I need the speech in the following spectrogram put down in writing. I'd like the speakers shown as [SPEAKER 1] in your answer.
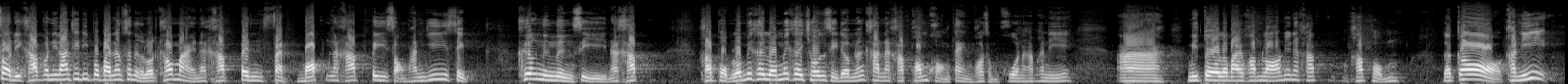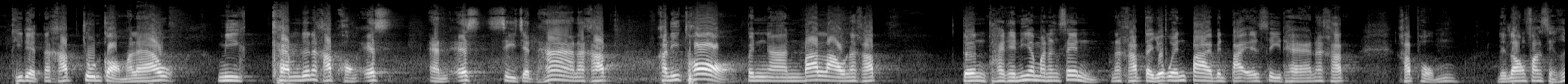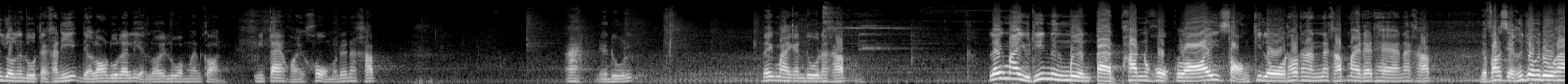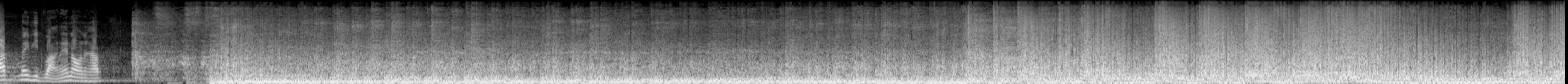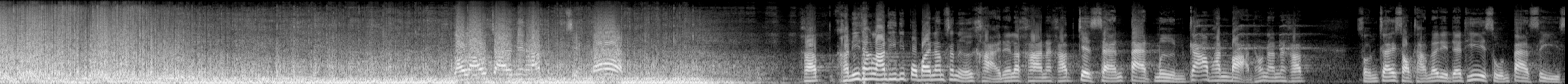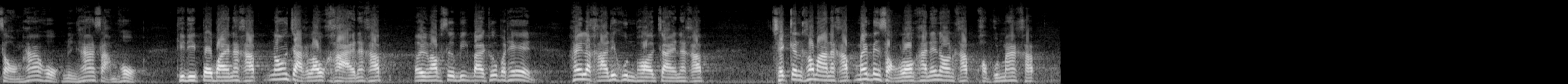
[SPEAKER 1] สวัสดีครับ วันนี้ร้านที่ดีโปรบายนำเสนอรถเข้าใหม่นะครับ เป็นแฟตบ๊อบนะครับ ปี 2020 เครื่อง 114 นะครับ ครับผมรถไม่เคยล้มไม่เคยชนสีเดิมทั้งคันนะครับ พร้อมของแต่งพอสมควรนะครับคันนี้มีตัวระบายความร้อนด้วยนะครับครับผมแล้วก็คันนี้ทีเด็ดนะครับ จูนกล่องมาแล้ว มีแคมด้วยนะครับของ S n S 475 นะครับ คันนี้ท่อเป็นงานบ้านเรานะครับเดินไทเทเนียมมาทั้งเส้นนะครับแต่ยกเว้นปลายเป็นปลาย SC แท้นะครับ ครับผมเดี๋ยวลองฟังเสียงเครื่องยนต์กันดูแต่ครั้นี้เดี๋ยวลองดูรายละเอียดโดยรวมกันก่อน มีแตงหอยโข่งมาด้วยนะครับอะเดี๋ยวดูเลขไม้กันดูนะครับ เลขไม้อยู่ที่ 18,602กิโลเท่านั้นนะครับไม้แท้ๆนะครับ เดี๋ยวฟังเสียงเครื่องยนต์กันดูครับ ไม่ผิดหวังแน่นอนครับ เราเล้ไหมครับเสียงก็ครับคันนี้ทั้งร้านที่ที่โปรบายนำเสนอขายในราคานะครับ789,000 บาทเท่านั้นนะครับ สนใจสอบถามรายละเอียดได้ที่ 0842561536 ทีดีโปรบายนะครับ นอกจากเราขายนะครับเรายังรับซื้อบิ๊กไบทั่วประเทศ ให้ราคาที่คุณพอใจนะครับ เช็คกันเข้ามานะครับ ไม่เป็นสองรองใครแน่นอนครับ ขอบคุณมากครับ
